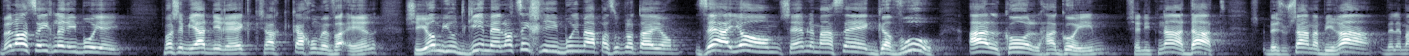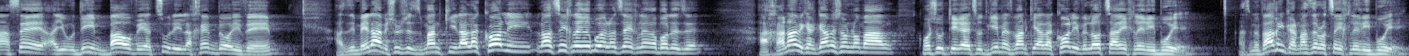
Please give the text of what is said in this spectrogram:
ולא צריך לריבויי. כמו שמיד נראה, כך הוא מבאר, שיום י"ג לא צריך ריבוי מהפסוק לאותו היום. זה היום שהם למעשה גברו על כל הגויים, שניתנה הדת בשושן הבירה, ולמעשה היהודים באו ויצאו להילחם באויביהם. אז ממילא, משום שזמן קהילה לקולי, לא צריך לריבוי, לא צריך לרבות את זה. הכנה מכך גם יש לנו לומר, כמו שהוא תראה, י"ג זמן קהילה לקולי ולא צריך לריבוי. אז מבארים כאן, מה זה לא צריך לריבוי?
